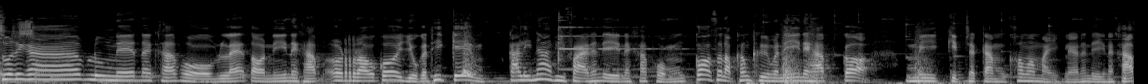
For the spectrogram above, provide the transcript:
สวัสดีครับ ลุงเนทนะครับผมและตอนนี้นะครับเราก็อยู่กันที่เกมกาลีนาพีไฟนั่นเองนะครับผมก็สำหรับค่ำคืนวันนี้นะครับ ก็ มีกิจกรรมเข้ามาใหม่อีกแล้วนั่นเองนะครับ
